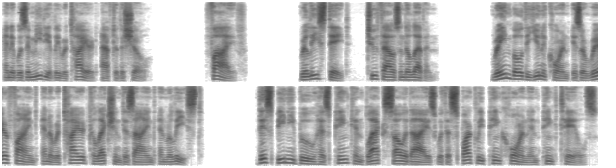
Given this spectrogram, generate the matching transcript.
and it was immediately retired after the show. 5. Release date, 2011. Rainbow the Unicorn is a rare find and a retired collection designed and released. This Beanie Boo has pink and black solid eyes with a sparkly pink horn and pink tails.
